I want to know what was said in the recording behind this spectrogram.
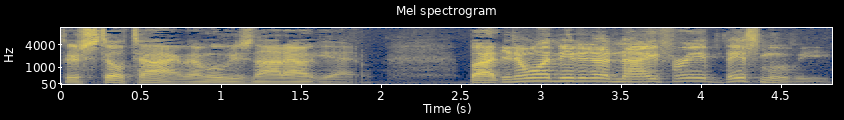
there's still time. That movie's not out yet. But You know what needed a knife rape? This movie.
